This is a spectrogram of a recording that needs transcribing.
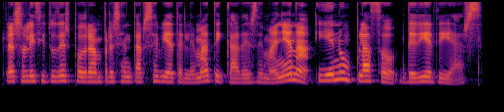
Las solicitudes podrán presentarse vía telemática desde mañana y en un plazo de 10 días.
